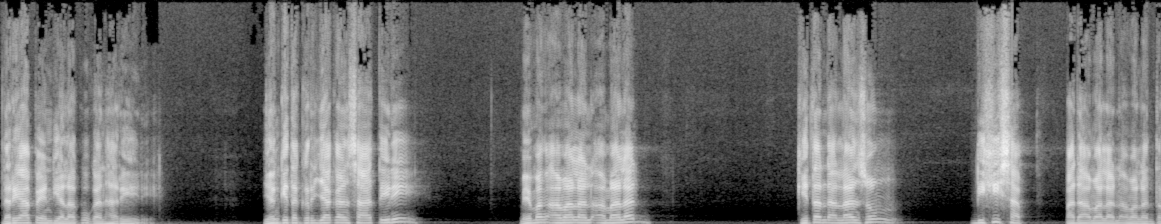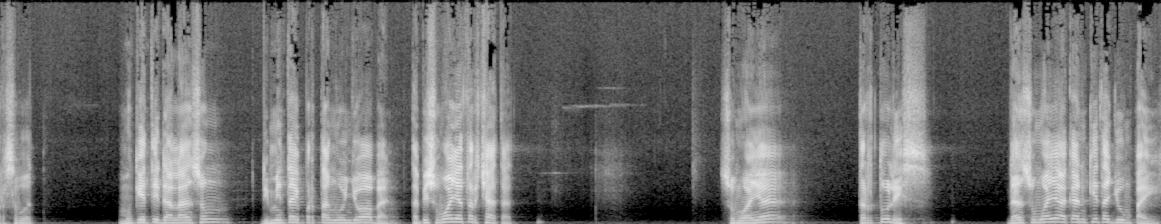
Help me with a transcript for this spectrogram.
dari apa yang dia lakukan hari ini. Yang kita kerjakan saat ini memang amalan-amalan kita tidak langsung dihisap pada amalan-amalan tersebut. Mungkin tidak langsung dimintai pertanggungjawaban, tapi semuanya tercatat. Semuanya tertulis dan semuanya akan kita jumpai.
